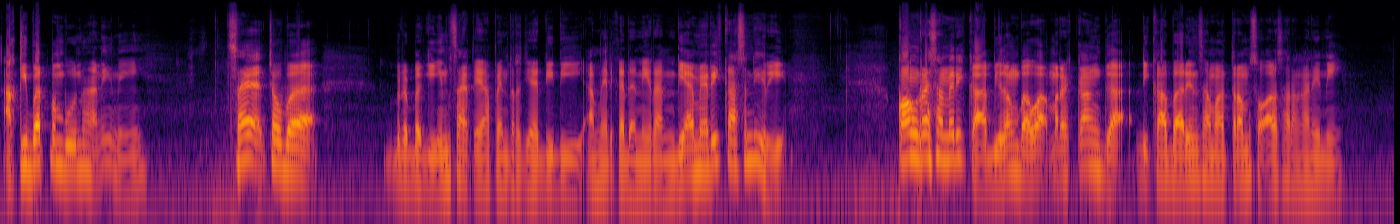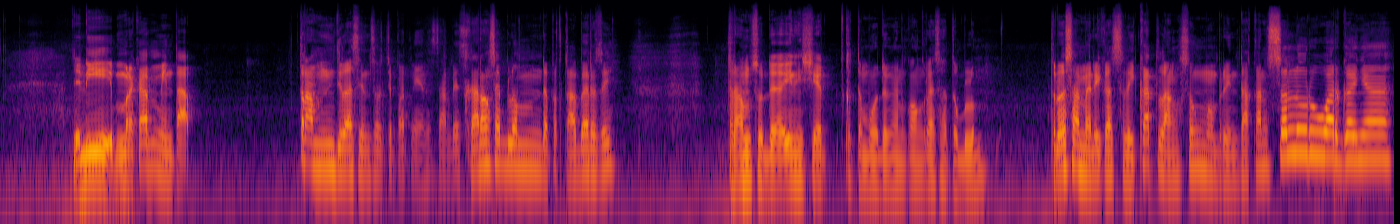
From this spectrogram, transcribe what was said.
akibat pembunuhan ini, saya coba berbagi insight ya apa yang terjadi di Amerika dan Iran. Di Amerika sendiri, Kongres Amerika bilang bahwa mereka nggak dikabarin sama Trump soal serangan ini. Jadi mereka minta Trump jelasin secepatnya. Sampai sekarang saya belum dapat kabar sih. Trump sudah initiate ketemu dengan Kongres atau belum? Terus Amerika Serikat langsung memerintahkan seluruh warganya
